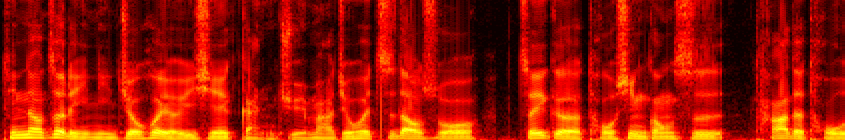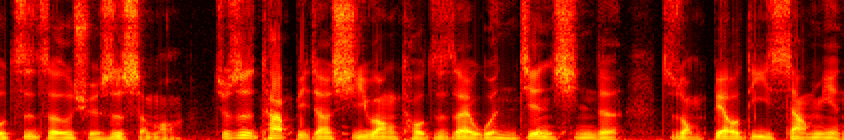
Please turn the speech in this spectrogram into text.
听到这里，你就会有一些感觉嘛，就会知道说这个投信公司它的投资哲学是什么。就是它比较希望投资在稳健型的这种标的上面。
